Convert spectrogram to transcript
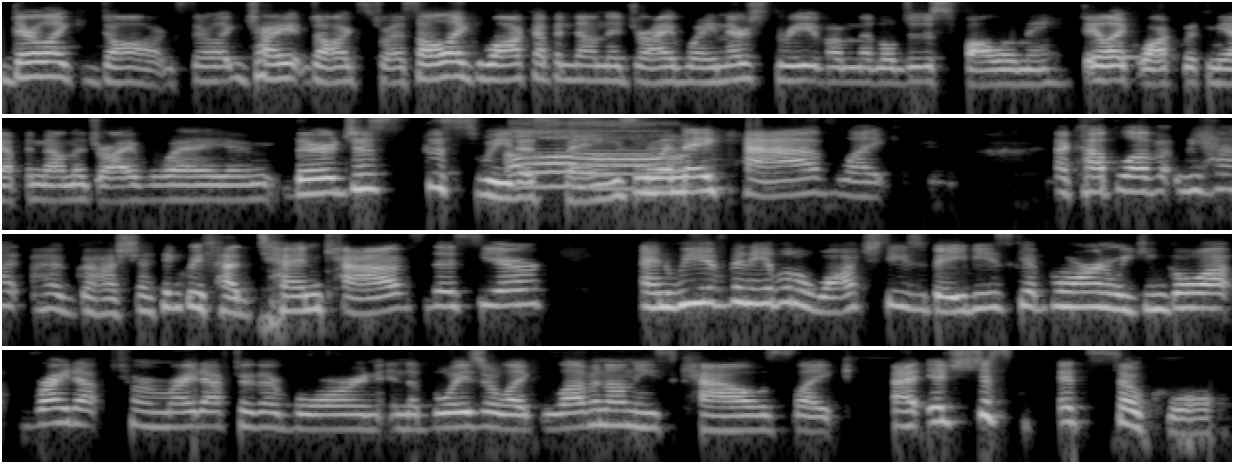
they're like dogs. They're like giant dogs to us. I'll like walk up and down the driveway and there's three of them that'll just follow me. They like walk with me up and down the driveway and they're just the sweetest things. And when they calve like a couple of we had oh gosh i think we've had 10 calves this year and we have been able to watch these babies get born we can go up right up to them right after they're born and the boys are like loving on these cows like it's just it's so cool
